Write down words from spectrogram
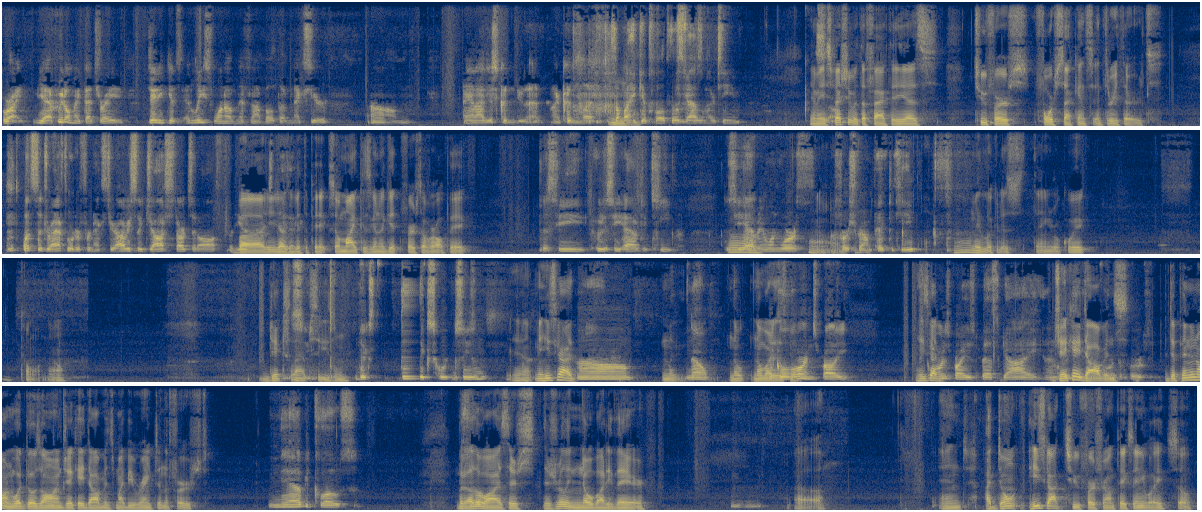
Right. Yeah. If we don't make that trade, JD gets at least one of them, if not both of them, next year. Um, and I just couldn't do that. I couldn't let somebody get both those guys on their team. I mean, So- especially with the fact that he has two firsts, four seconds, and three thirds. What's the draft order for next year? Obviously, Josh starts it off, but he, But he doesn't get the pick. So Mike is going to get first overall pick. Does he? Who does he have to keep? Does he Uh, have anyone worth a first round pick to keep? Uh, let me look at his thing real quick. Come on now. Dick slap season. Dick's, Dick squirting season? Yeah, I mean he's got Um, no. nope nobody. Lauren's probably He's got Lauren's probably his best guy. and I don't J.K. think he's gonna work Dobbins- depending on what goes on. J.K. Dobbins might be ranked in the first, Yeah, that'd be close. but So- otherwise there's there's really nobody there. Uh, and I don't. He's got two first round picks anyway, so.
